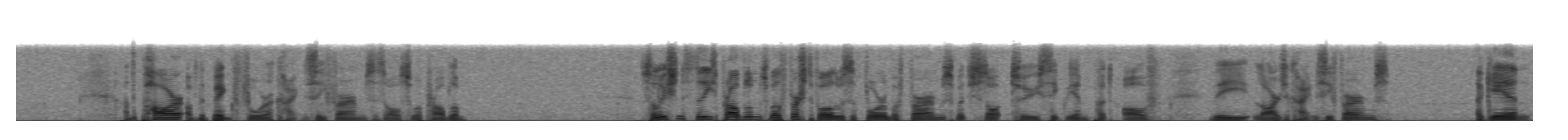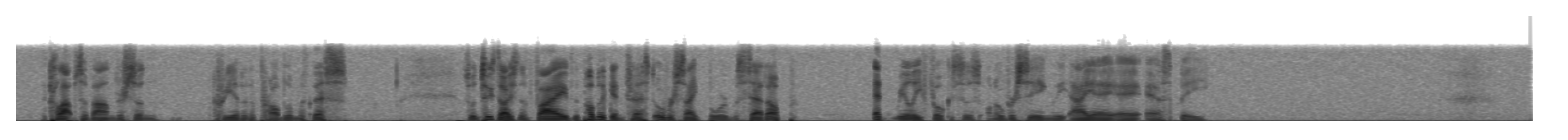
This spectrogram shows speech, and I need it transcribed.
And the power of the big four accountancy firms is also a problem. Solutions to these problems? Well, first of all, there was a forum of firms which sought to seek the input of the large accountancy firms. Again, the collapse of Andersen created a problem with this. So in 2005, the Public Interest Oversight Board was set up it really focuses on overseeing the IAASB.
